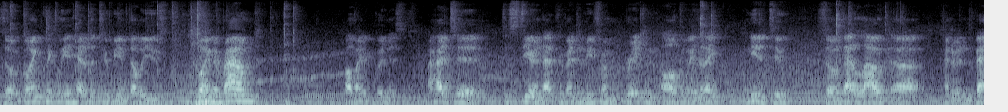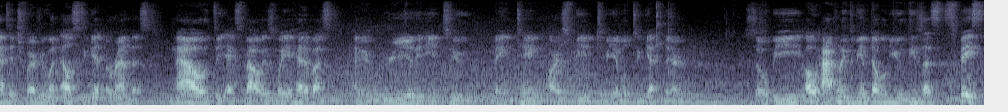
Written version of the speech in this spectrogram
So going quickly ahead of the two BMWs, going around, oh my goodness, I had to, to steer and that prevented me from braking all the way that I needed to, so that allowed uh, kind of an advantage for everyone else to get around us. Now the X-Bow is way ahead of us and we really need to maintain our speed to be able to get there. So we, oh, happily the BMW leaves us space.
